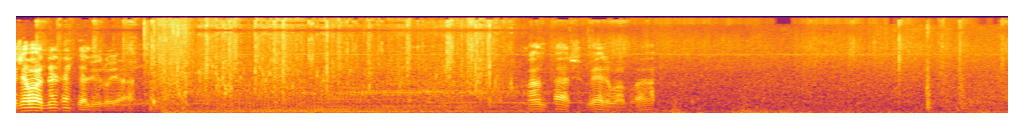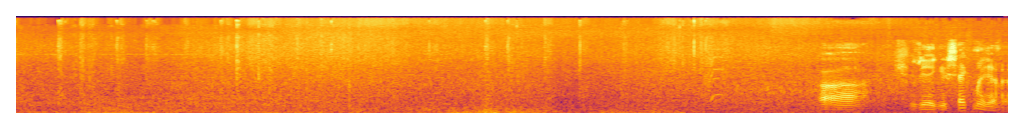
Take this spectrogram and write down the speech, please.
Acaba nereden geliyor o ya? Mantar ver baba. Şuraya girsek mi acaba?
